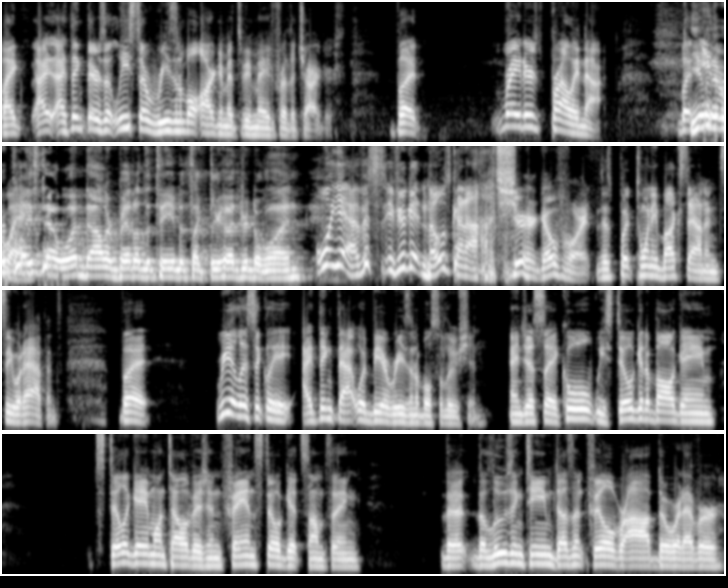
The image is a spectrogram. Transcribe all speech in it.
Like, I, I think there's at least a reasonable argument to be made for the Chargers. But Raiders, probably not. But You either way. placed that one dollar bet on the team that's like three hundred to one? Well, yeah, if it's if you're getting those kind of odds, sure, go for it. Just put 20 bucks down and see what happens. But realistically, I think that would be a reasonable solution. And just say, cool, we still get a ball game, still a game on television, fans still get something. The the losing team doesn't feel robbed or whatever.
